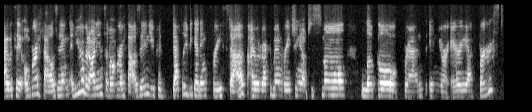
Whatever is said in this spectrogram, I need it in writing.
I would say over a thousand. If you have an audience of over a thousand, you could definitely be getting free stuff. I would recommend reaching out to small local brands in your area first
